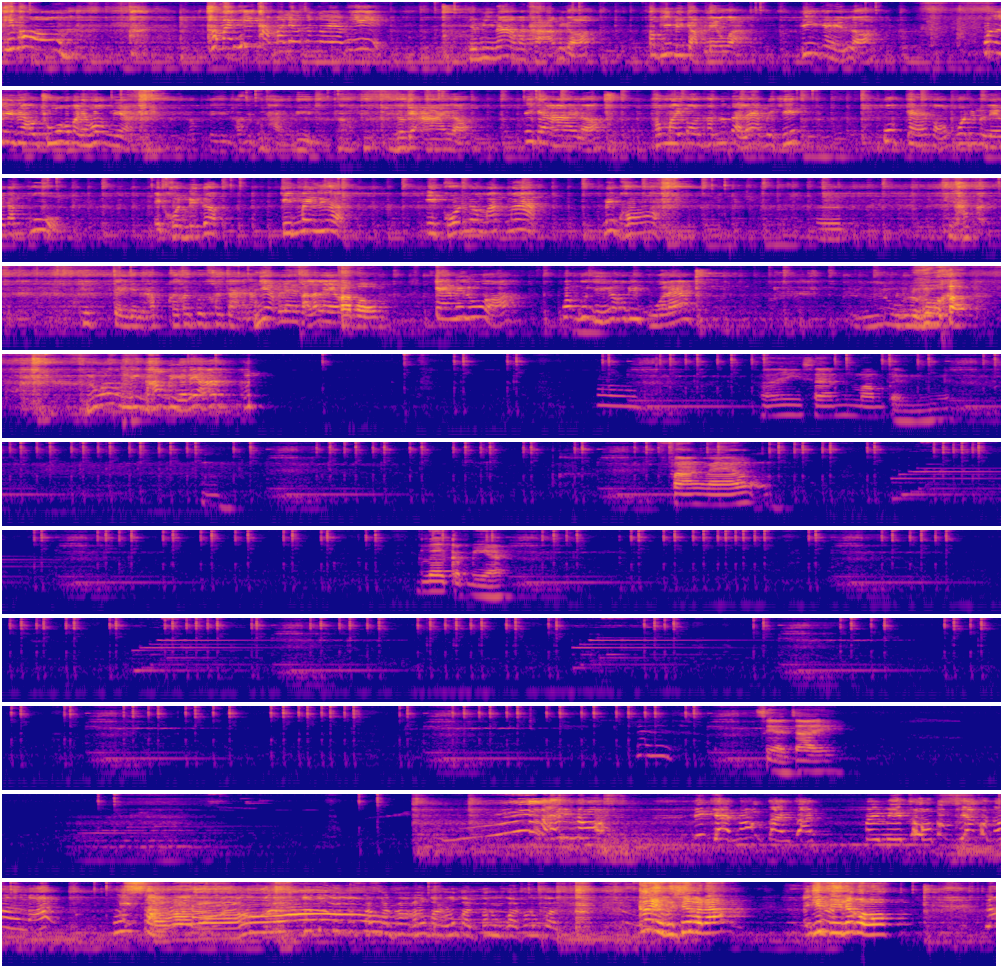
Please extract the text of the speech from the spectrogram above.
พี่พงษ์ทำไมพี่กลับมาเร็วจังเลยอะพี่ ยังมีหน้ามาถามอีกเหรอถ้าพี่ไม่กลับเร็วอะ พี่จะเห็นเหรอว่าลีนเอาชู้เข้ามาในห้องเนี่ยครับใจเย็นครับอย่าเพิ่งถ่ายนะพี่พี่แกอายเหรอ นี่แกอายเหรอทำไมตอนทำตั้งแต่แรกไม่คิด พวกแกสองคนนี่มันเลวทั้งคู่ ไอ้คนหนึ่งก็กินไม่เลือก อีกคนก็มักมาก ไม่พอ เออ พี่ครับพี่ใจเย็นครับ ค่อยๆพูดค่อยๆจากันนะเงียบไปเลยสารเลวครับผม แกไม่รู้เหรอ ว่าผู้หญิงเขามีผัวแล้ว รู้ครับ รู้แล้วมึงทำอีกเหรอเนี่ยฮะให้ฉันมอมเป็นอืมฟังแล้ว เลิกกับเมีย เสียใจ ยคนอื่นรอสาวแล้วฟังก่อนฟังก่อนฟังก่อนฟังก่อนฟังก่อนก็อย่าไปเชื่อมันนะยี่สิบสี่แล้วหกเลิ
